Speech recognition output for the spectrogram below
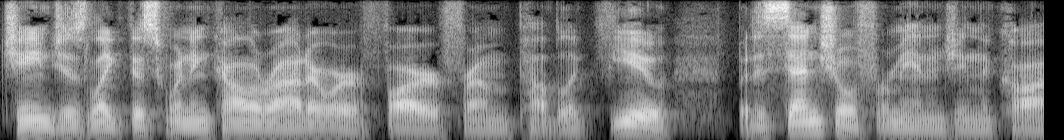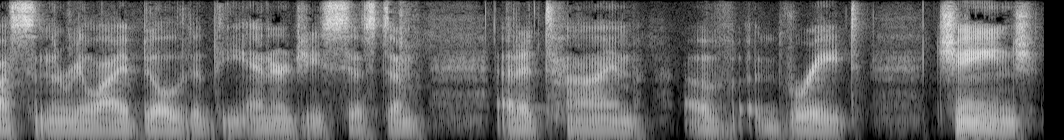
Changes like this one in Colorado are far from public view, but essential for managing the costs and the reliability of the energy system at a time of great change.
